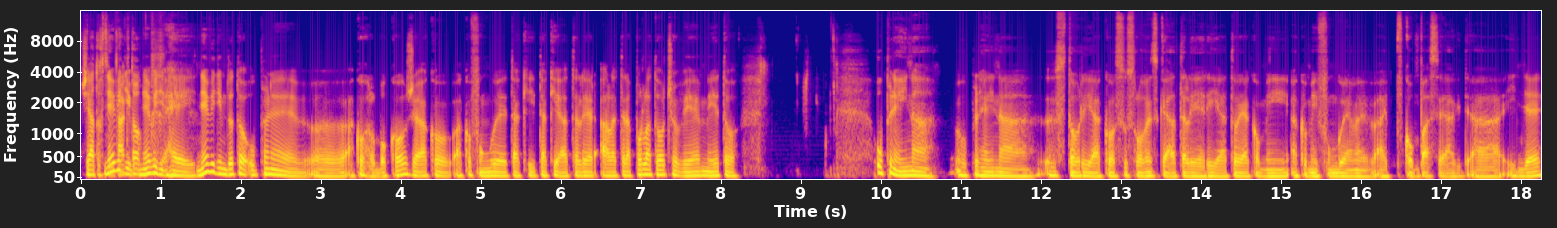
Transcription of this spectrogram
Že ja to chcem nevidím, takto? Nevidím, hej, nevidím do toho úplne uh, ako hlboko, že ako, ako funguje taký, taký ateliér, ale teda podľa toho, čo viem, je to úplne iná úplne iná story, ako sú slovenské ateliéry a to, ako my, ako my fungujeme aj v kompase a, a inde.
